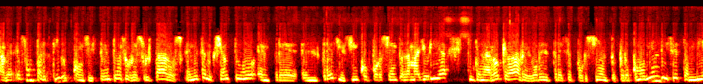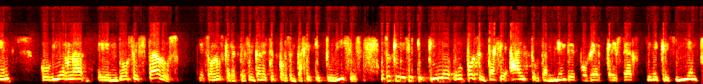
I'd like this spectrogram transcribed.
A ver, es un partido consistente en sus resultados. En esta elección tuvo entre el 3 y el 5%. En la mayoría, Quintana Roo quedaba alrededor del 13%. Pero como bien dice, también gobierna en dos estados que son los que representan este porcentaje que tú dices. Eso quiere decir que tiene un porcentaje alto también de poder crecer, tiene crecimiento.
